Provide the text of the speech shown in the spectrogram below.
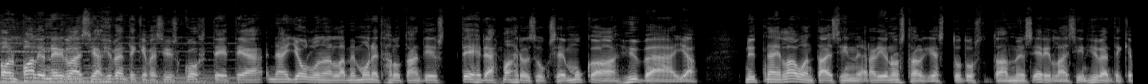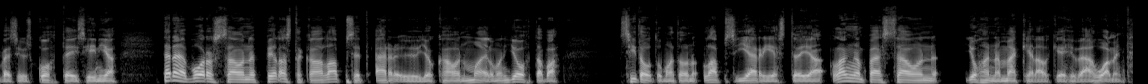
On paljon erilaisia hyväntekeväisyyskohteita ja näin joulun alla me monet halutaan tietysti tehdä mahdollisuuksien mukaan hyvää ja nyt näin lauantaisin Radio Nostalgiasta tutustutaan myös erilaisiin hyväntekeväisyyskohteisiin ja tänään vuorossa on Pelastakaa lapset ry, joka on maailman johtava sitoutumaton lapsijärjestö ja langan päässä on Johanna Mäkelä, oikein hyvää huomenta.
